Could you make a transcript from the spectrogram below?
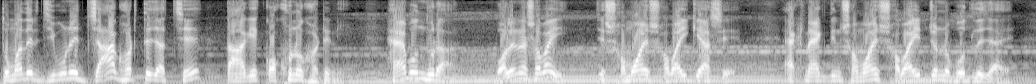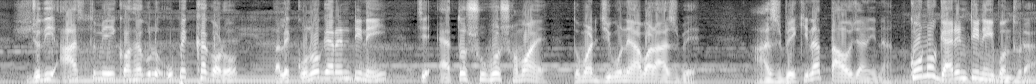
তোমাদের জীবনে যা ঘটতে যাচ্ছে তা আগে কখনো ঘটেনি। হ্যাঁ বন্ধুরা, বলে না সবাই যে সময় সবাইকে আসে। এক না একদিন সময় সবাইয়ের জন্য বদলে যায়। যদি আজ তুমি এই কথাগুলো উপেক্ষা করো, তাহলে কোনো গ্যারান্টি নেই যে এত শুভ সময় তোমার জীবনে আবার আসবে। আসবে কিনা তাও জানি না। কোনো গ্যারেন্টি নেই বন্ধুরা।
